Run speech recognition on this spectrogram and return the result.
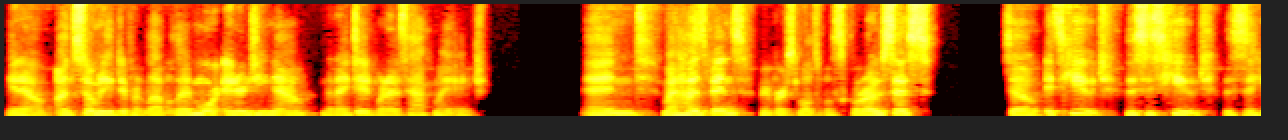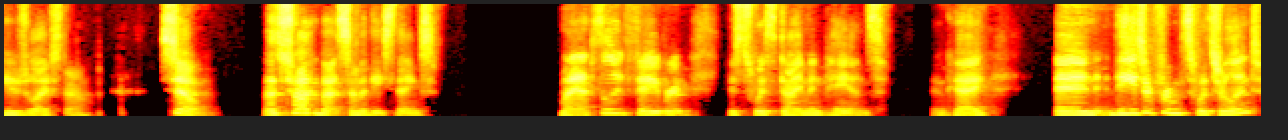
you know, on so many different levels. I have more energy now than I did when I was half my age. And my husband's reverse multiple sclerosis. So it's huge. This is huge. This is a huge lifestyle. So let's talk about some of these things. My absolute favorite is Swiss diamond pans. Okay. And these are from Switzerland,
